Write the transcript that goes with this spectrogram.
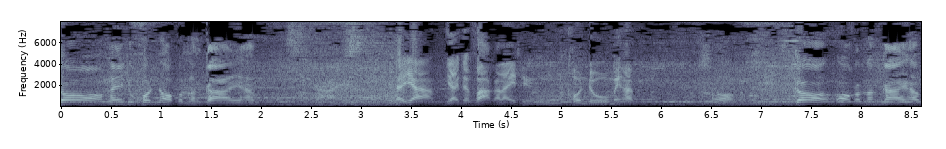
ก็ให้ทุกคนออกกำลังกายครับ แล้วอยากอยากจะฝากอะไรถึงคนดูไหมครับ ก็ก็ออกกำลังกายครับ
